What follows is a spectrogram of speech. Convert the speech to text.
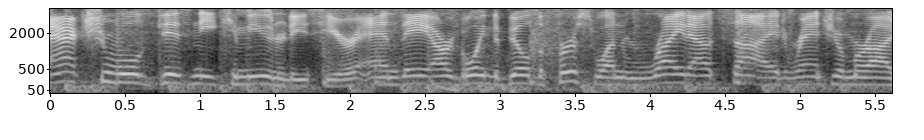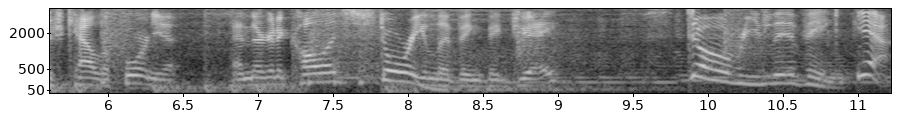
actual Disney communities here, and they are going to build the first one right outside Rancho Mirage, California. And they're going to call it Story Living, Big J. Story living. Yeah.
